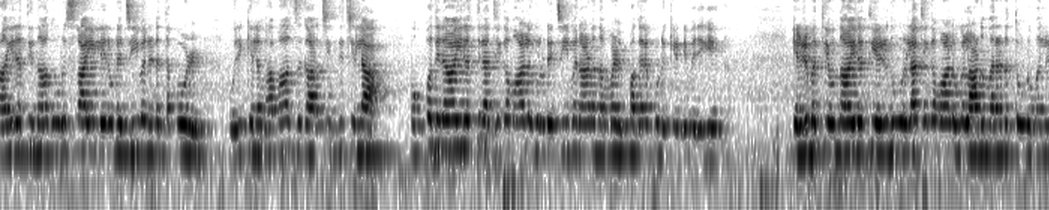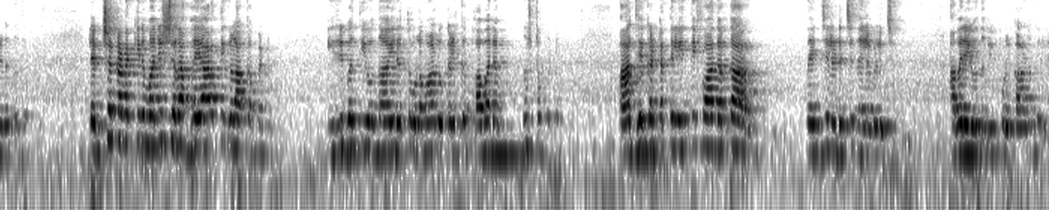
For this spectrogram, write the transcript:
ആയിരത്തി നാനൂറ് ഇസ്രായേലിയരുടെ ജീവൻ എടുത്തപ്പോൾ ഒരിക്കലും ഹമാസുകാർ ചിന്തിച്ചില്ല മുപ്പതിനായിരത്തിലധികം ആളുകളുടെ ജീവനാണ് നമ്മൾ പകരം കൊടുക്കേണ്ടി വരികയെന്ന്. എഴുപത്തി ഒന്നായിരത്തി എഴുന്നൂറിലധികം ആളുകളാണ് മരണത്തോട് മല്ലിടുന്നത്. ലക്ഷക്കണക്കിന് മനുഷ്യർ അഭയാർത്ഥികളാക്കപ്പെട്ടു. ഇരുപത്തി ഒന്നായിരത്തോളം ആളുകൾക്ക് ഭവനം നഷ്ടപ്പെട്ടു. ആദ്യഘട്ടത്തിൽ ഇന്തിഫാദക്കാർ നെഞ്ചിലിടിച്ച് നിലവിളിച്ചു. അവരെയൊന്നും ഇപ്പോൾ കാണുന്നില്ല.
